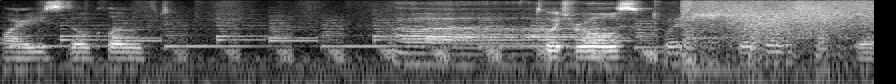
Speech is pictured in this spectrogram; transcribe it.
Why are you still clothed? Uh, Twitch rules. Twitch. Twitch rules. Yeah.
